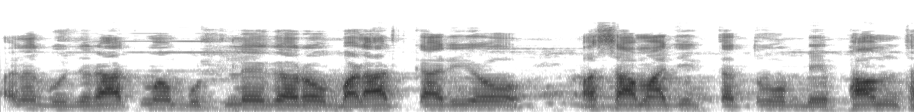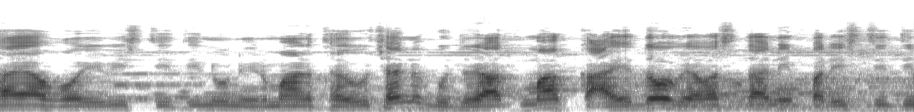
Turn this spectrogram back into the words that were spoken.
અને ગુજરાતમાં બુટલેગરો, બળાત્કારીઓ અસામાજિક તત્વો બેફામ થયા હોય એવી સ્થિતિનું નિર્માણ થયું છે અને ગુજરાતમાં કાયદો વ્યવસ્થાની પરિસ્થિતિ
